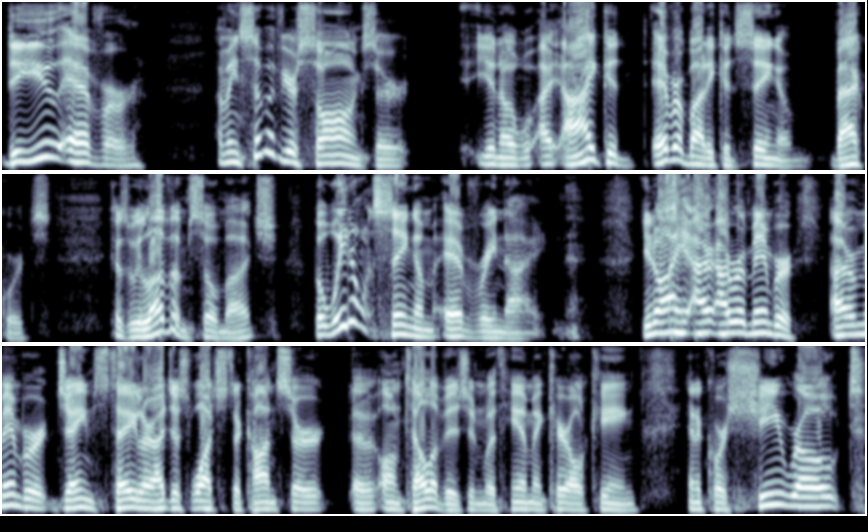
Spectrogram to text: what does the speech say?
do you ever I mean some of your songs are you know, I I could everybody could sing them backwards because we love them so much, but we don't sing them every night. You know, I, I I remember I remember James Taylor. I just watched a concert uh, on television with him and Carole King, and of course she wrote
